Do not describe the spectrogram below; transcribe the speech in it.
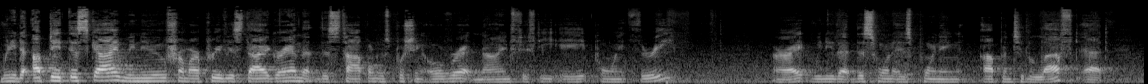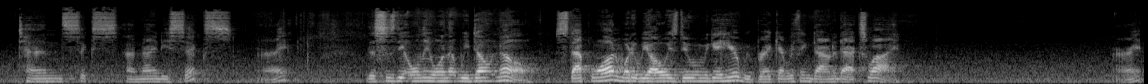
We need to update this guy. We knew from our previous diagram that this top one was pushing over at 958.3. All right, we knew that this one is pointing up and to the left at 1096. Uh, All right, this is the only one that we don't know. Step one, what do we always do when we get here? We break everything down into XY. All right.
